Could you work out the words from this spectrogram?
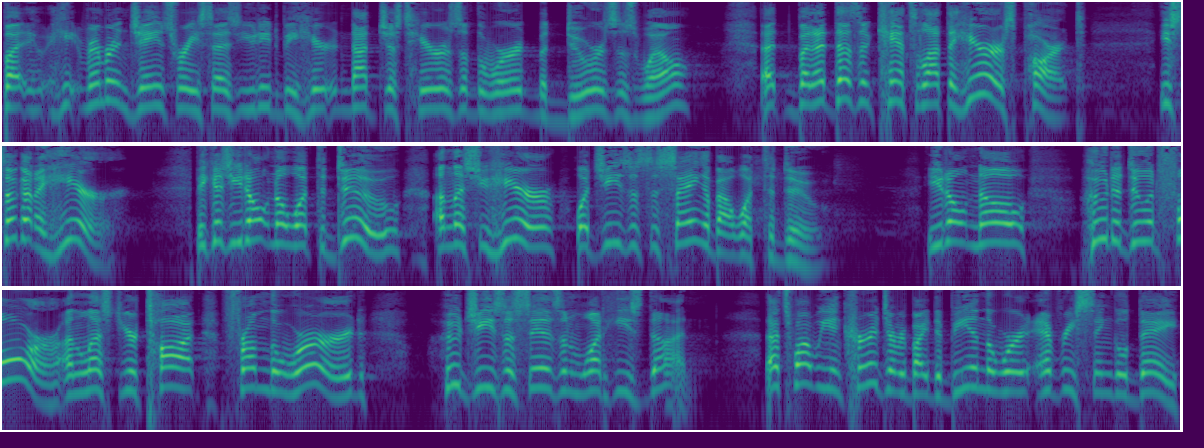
But he, remember in James where he says you need to be hear, not just hearers of the word, but doers as well? But that doesn't cancel out the hearers part. You still got to hear. Because you don't know what to do unless you hear what Jesus is saying about what to do. You don't know who to do it for unless you're taught from the word who Jesus is and what he's done. That's why we encourage everybody to be in the Word every single day,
